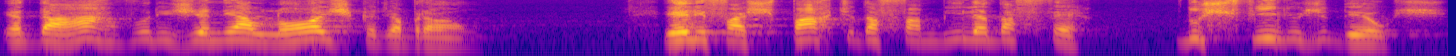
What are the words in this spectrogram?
é da árvore genealógica de Abraão. Ele faz parte da família da fé, dos filhos de Deus.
